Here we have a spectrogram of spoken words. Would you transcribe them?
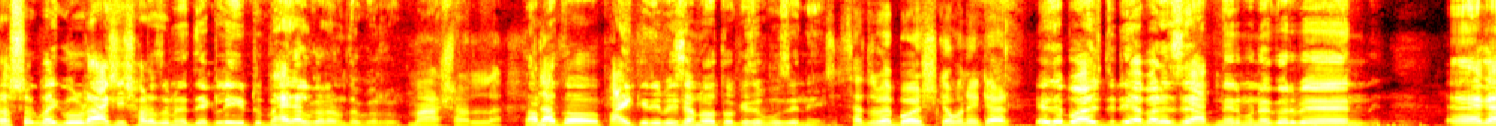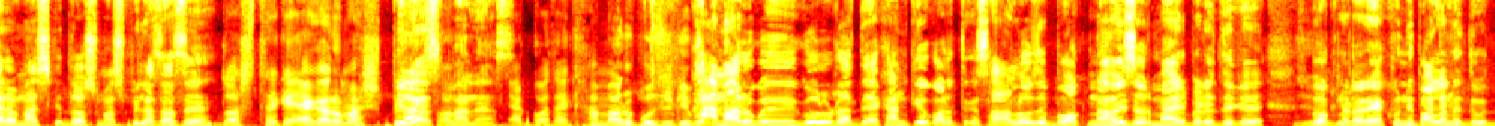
দর্শক ভাই গরুটা আসি সরজমিনে দেখলে ইউটিউব ভাইরাল করার মতো গরু। মাশাআল্লাহ। আমরা তো পাইকারি বেশি আমরা অত কিছু বুঝিনি। ভাই বয়স কেমন এটার? এই যে বয়স এভারেজে আপনার মনে করবেন এগারো মাস কি দশ মাস প্লাস আছে। দশ থেকে এগারো মাস প্লাস মানে এক কথায় খামার উপযোগী। আমার উপরে গরুটা দেখান কেউ কারোর থেকে সারালো যে বকনা হয়েছে ওর মায়ের পেটে থেকে। বকনাটার এখনই পালানে দুধ।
